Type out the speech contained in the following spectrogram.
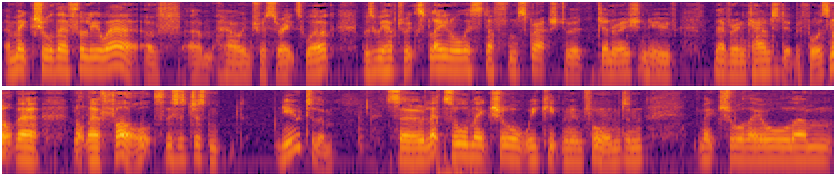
and make sure they're fully aware of um, how interest rates work because we have to explain all this stuff from scratch to a generation who've never encountered it before. It's not their not their fault. This is just new to them. So let's all make sure we keep them informed and make sure they all um,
